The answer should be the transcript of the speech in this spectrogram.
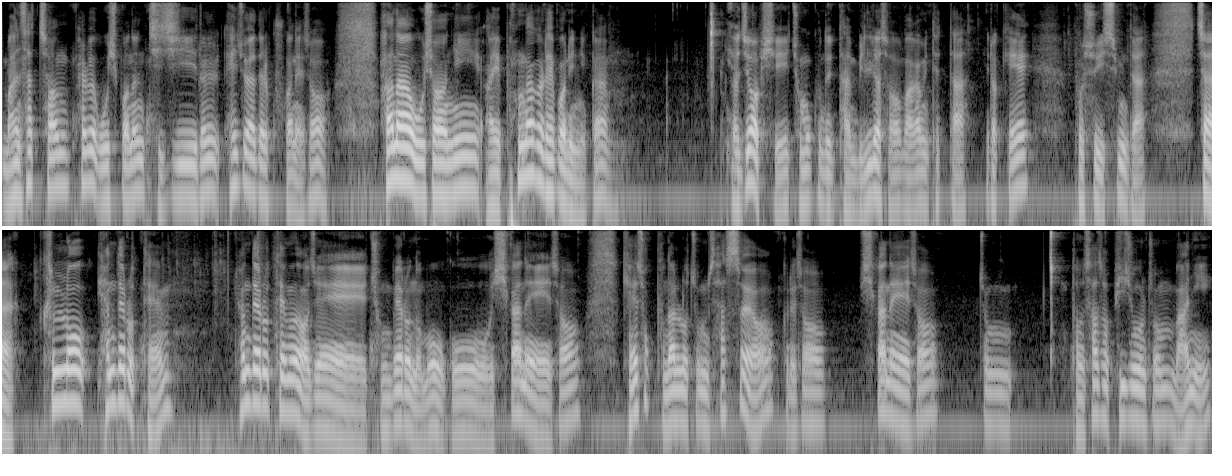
14,850원은 지지를 해줘야 될 구간에서 하나오션이 아예 폭락을 해버리니까 여지없이 종목군들이 다 밀려서 마감이 됐다 이렇게 볼 수 있습니다. 자 클로 현대로템 현대로템은 어제 중배로 넘어오고 시간에서 계속 분할로 좀 샀어요. 그래서 시간에서 좀 더 사서 비중을 좀 많이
